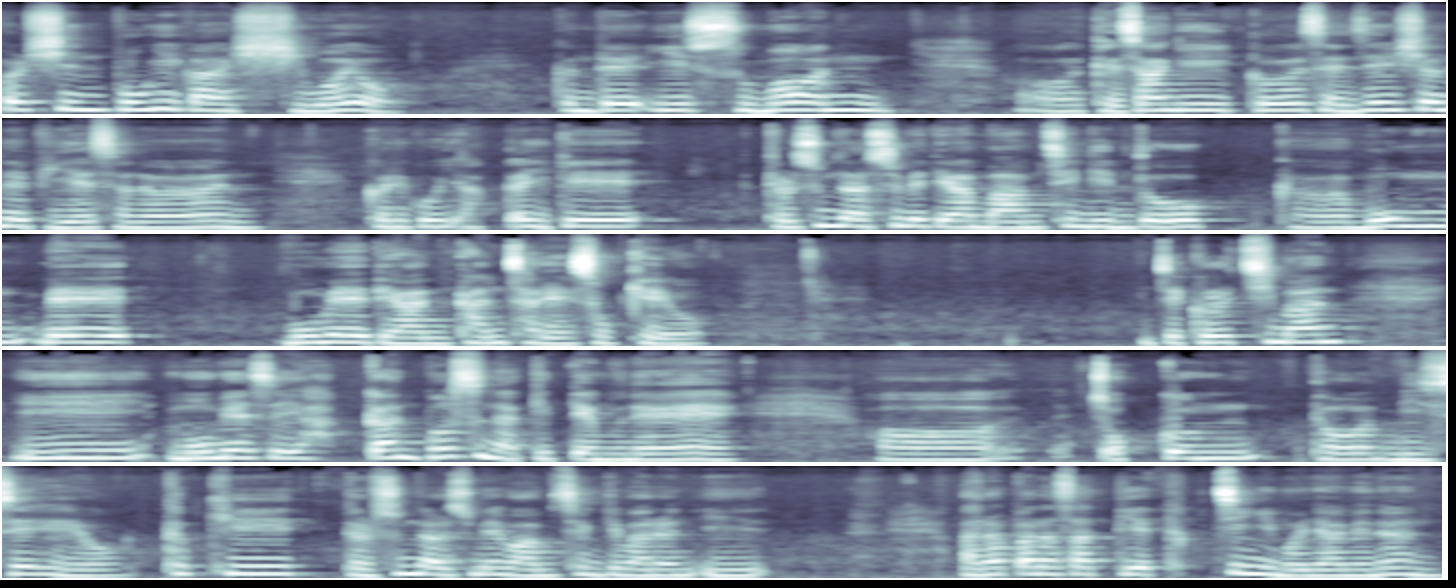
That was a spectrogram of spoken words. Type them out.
훨씬 보기가 쉬워요. 근데 이 숨은 어, 대상이 그 센세이션에 비해서는 그리고 약간 이게 들숨날숨에 대한 마음 챙김도 그 몸에 몸에 대한 관찰에 속해요. 이제 그렇지만 이 몸에서 약간 벗어났기 때문에 어 조금 더 미세해요. 특히 들숨날숨의 마음 챙김하는 이 아나파나사티의 특징이 뭐냐면은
